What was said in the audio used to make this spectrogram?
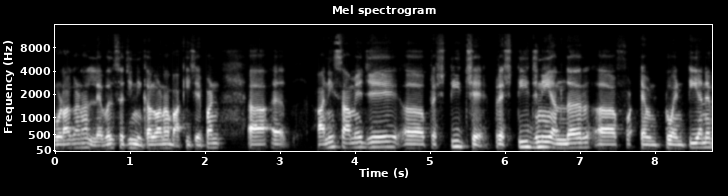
થોડા ઘણા લેવલ્સ હજી નીકળવાના બાકી છે. પણ આની સામે જે પ્રેસ્ટીજ છે પ્રેસ્ટીજની અંદર ટ્વેન્ટી અને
